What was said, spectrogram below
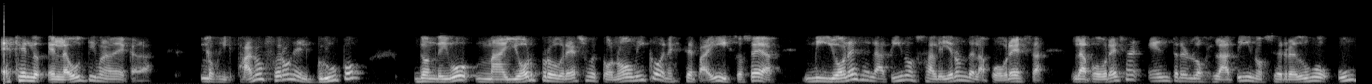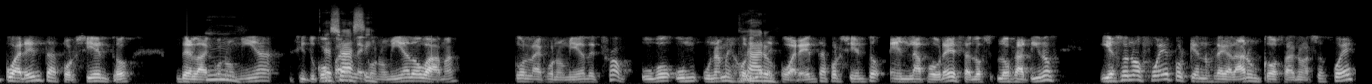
es que en, la última década los hispanos fueron el grupo donde hubo mayor progreso económico en este país. O sea, millones de latinos salieron de la pobreza. La pobreza entre los latinos se redujo un 40% de la mm. economía, si tú comparas la economía de Obama con la economía de Trump, hubo una mejoría de 40% en la pobreza. Los, los latinos, y eso no fue porque nos regalaron cosas, no, eso fue,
